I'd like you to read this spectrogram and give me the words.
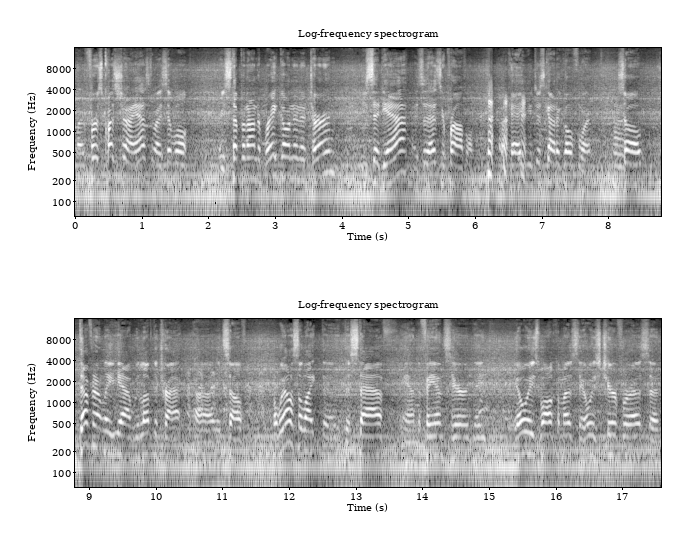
my first question I asked him, I said, well, are you stepping on the brake going in a turn? He said, yeah. I said, that's your problem. Okay, you just got to go for it. So definitely, yeah, we love the track uh, itself. But we also like the, the staff and the fans here. They, they always welcome us. They always cheer for us. And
